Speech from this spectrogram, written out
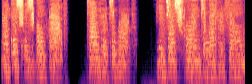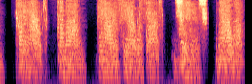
But this is bullcrap. Tell her to work. You just going to let her film? Cut it out. On. Get out of here with that. Jeez. Now look.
